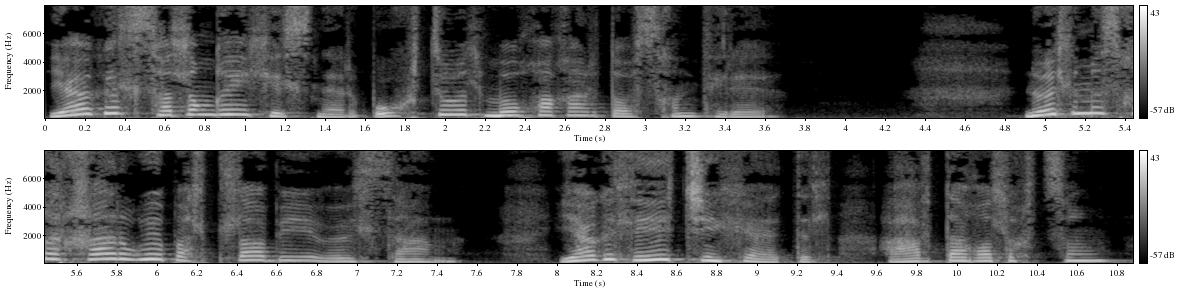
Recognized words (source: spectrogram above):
Яг л солонгын хэлснээр бүх зүйл муухагаар дуусах нь тэрэ. Нулимс гарахаар үгүй болтлоо би уйлсан. Яг л ээжийнхээ адил аавдаа гологцсон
